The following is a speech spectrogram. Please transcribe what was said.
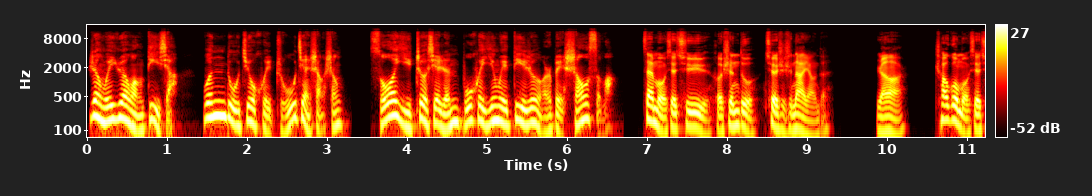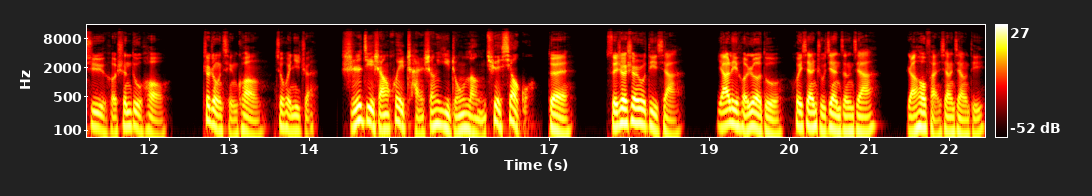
认为越往地下，温度就会逐渐上升，所以这些人不会因为地热而被烧死吗？在某些区域和深度确实是那样的，然而超过某些区域和深度后，这种情况就会逆转，实际上会产生一种冷却效果。对，随着深入地下，压力和热度会先逐渐增加，然后反向降低。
